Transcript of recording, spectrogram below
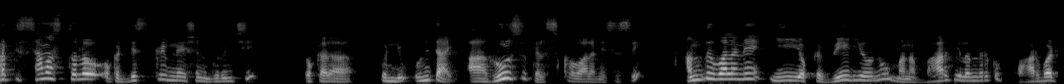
ప్రతి సంస్థలో ఒక డిస్క్రిమినేషన్ గురించి ఒక కొన్ని ఉంటాయి. ఆ రూల్స్ తెలుసుకోవాలనేసి అందువలనే ఈ యొక్క వీడియోను మన భారతీయులందరికీ ఫార్వర్డ్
